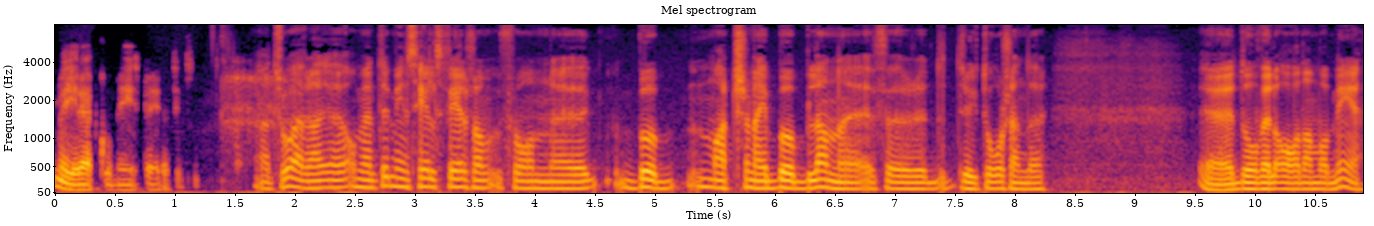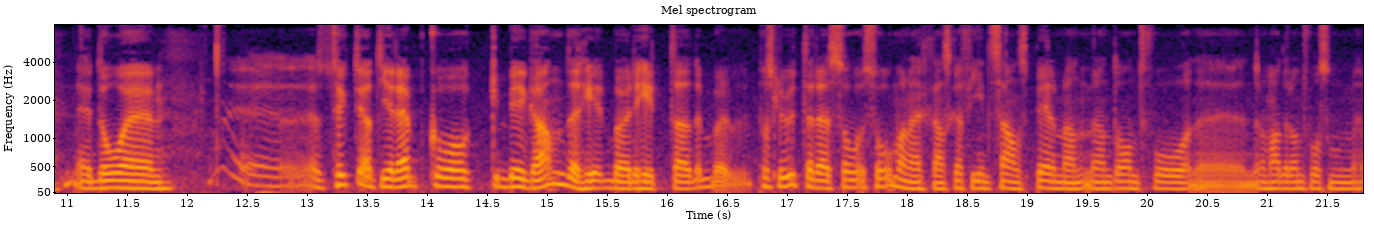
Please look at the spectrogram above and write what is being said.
med Jerebko med i spelet. Liksom. Jag tror även, eh, om jag inte minns helt fel från, från eh, bub, matcherna i bubblan eh, för drygt ett år sedan där. Då väl Adam var med. Då, jag tyckte jag tyckte att Jerebko och Birgander började hitta, på slutet där så, såg man ett ganska fint samspel mellan, mellan de två, när de hade de två som,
